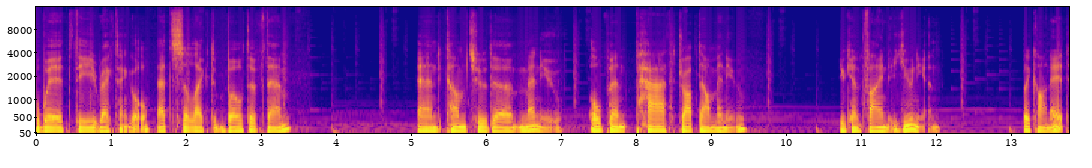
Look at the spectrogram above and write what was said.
with the rectangle. Let's select both of them and come to the menu, open path drop down menu. You can find union. Click on it,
